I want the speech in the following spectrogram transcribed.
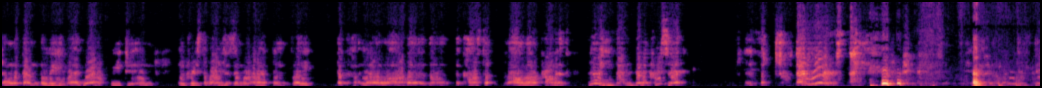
Don't let them believe like, well, if we do in, increase the wages, then we're to have to inflate the, you know, all the, the, the cost of all our products. No, you've been, been increasing it for thirty years. And- the wages still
